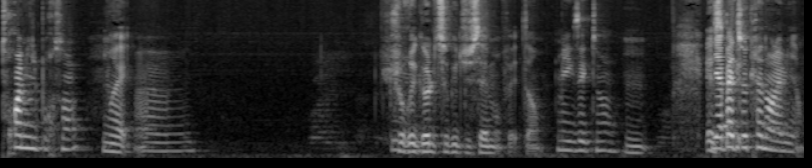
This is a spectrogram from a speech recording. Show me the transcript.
3000%, Ouais. euh, Tu récoltes ce que tu sèmes, en fait. hein. Mais exactement. Mm. Il n'y Est-ce a pas de secret dans la vie. hein.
